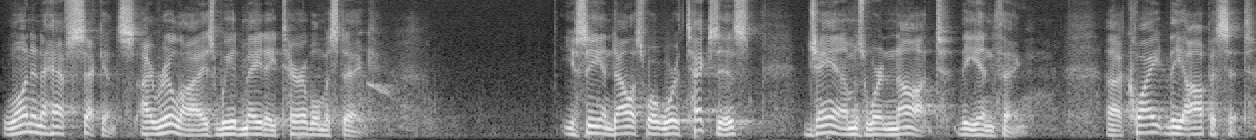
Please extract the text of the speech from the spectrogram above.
one and a half seconds, I realized we had made a terrible mistake. You see, in Dallas Fort Worth, Texas, jams were not the in thing. Uh, quite the opposite.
